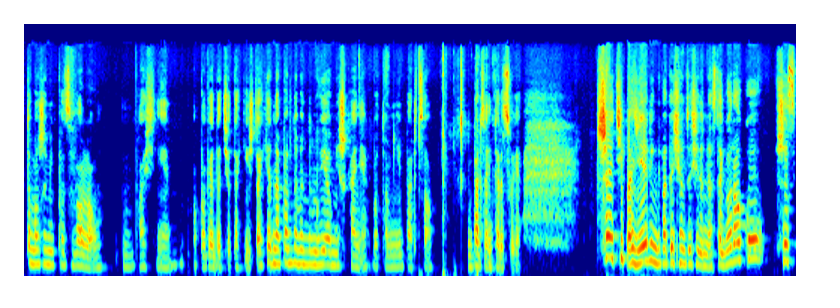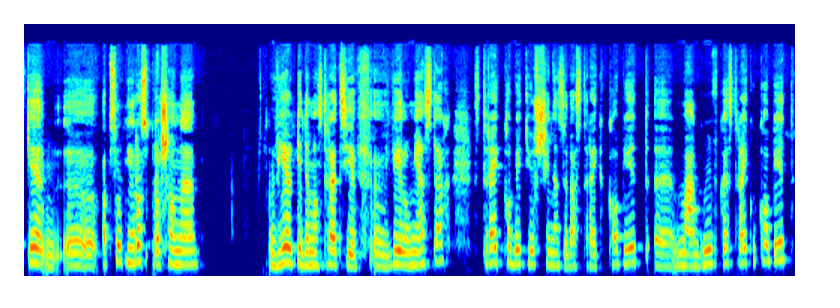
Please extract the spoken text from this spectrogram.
to może mi pozwolą właśnie opowiadać o takich rzeczach. Ja na pewno będę mówiła o mieszkaniach, bo to mnie bardzo, bardzo interesuje. 3 październik 2017 roku, wszystkie e, absolutnie rozproszone wielkie demonstracje w, wielu miastach. Strajk kobiet już się nazywa Strajk Kobiet, e, ma główkę strajku kobiet,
